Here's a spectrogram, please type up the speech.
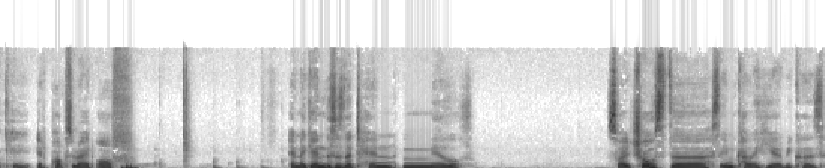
okay it pops right off. And again this is the 10 mils so I chose the same color here because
